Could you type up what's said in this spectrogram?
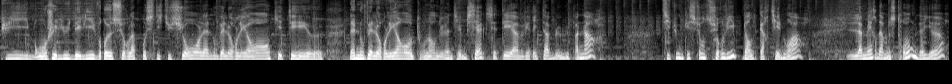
Puis, bon, j'ai lu des livres sur la prostitution, la Nouvelle-Orléans, qui était euh, la Nouvelle-Orléans au tournant du XXe siècle. C'était un véritable lupanar. C'est une question de survie dans le quartier noir. La mère d'Armstrong, d'ailleurs,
